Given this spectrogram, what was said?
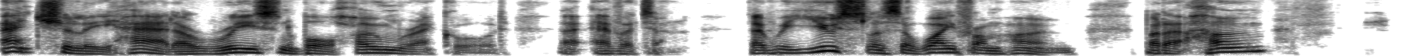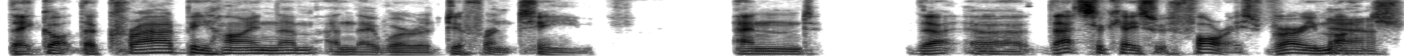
actually had a reasonable home record at Everton. They were useless away from home, but at home, they got the crowd behind them and they were a different team. And that uh, that's the case with Forest very much.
